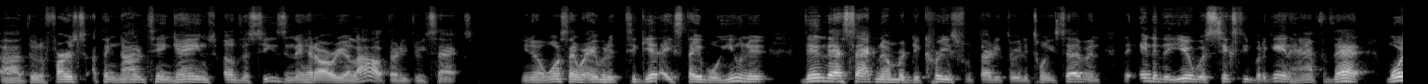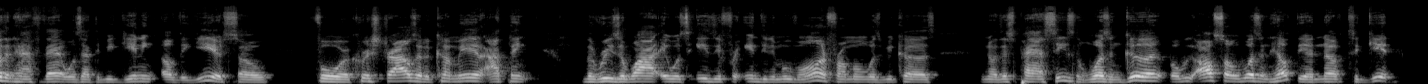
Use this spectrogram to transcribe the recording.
uh, through the first, I think, nine or 10 games of the season, they had already allowed 33 sacks. You know, once they were able to, to get a stable unit, then that sack number decreased from 33 to 27. The end of the year was 60, but again, half of that, more than half of that, was at the beginning of the year. So for Chris Strausser to come in, I think the reason why it was easy for Indy to move on from him was because, you know, this past season wasn't good, but we also wasn't healthy enough to get –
